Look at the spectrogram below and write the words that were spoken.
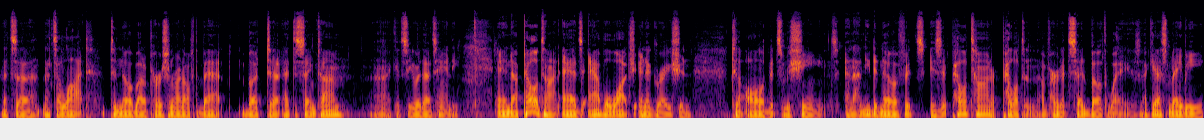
that's a that's a lot to know about a person right off the bat. But uh, at the same time, I can see where that's handy. And uh, Peloton adds Apple Watch integration to all of its machines. And I need to know if it's is it Peloton or Peloton. I've heard it said both ways. I guess maybe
